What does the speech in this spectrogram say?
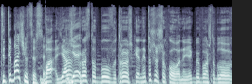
ти, ти бачив це все? Ба, я, просто був трошки не то, що шокований. Якби можна було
